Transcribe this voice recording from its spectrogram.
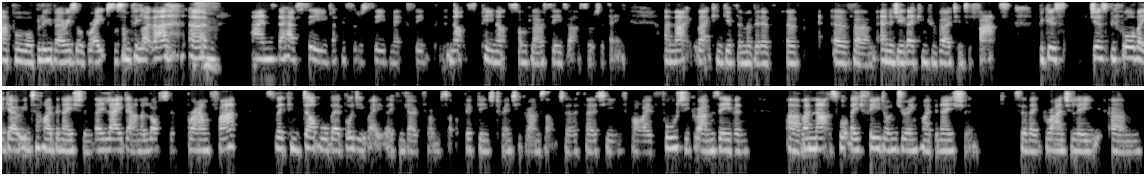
apple or blueberries or grapes or something like that. Um, and they have seed, like a sort of seed mix, seed nuts, peanuts, sunflower seeds, that sort of thing, and that that can give them a bit of of, of um, energy they can convert into fats because just before they go into hibernation, they lay down a lot of brown fat so they can double their body weight. They can go from sort of 15 to 20 grams up to 35, 40 grams even. Um, and that's what they feed on during hibernation. So they gradually um,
